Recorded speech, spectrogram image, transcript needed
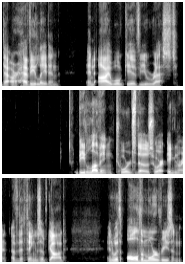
that are heavy laden, and I will give you rest. Be loving towards those who are ignorant of the things of God, and with all the more reason,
